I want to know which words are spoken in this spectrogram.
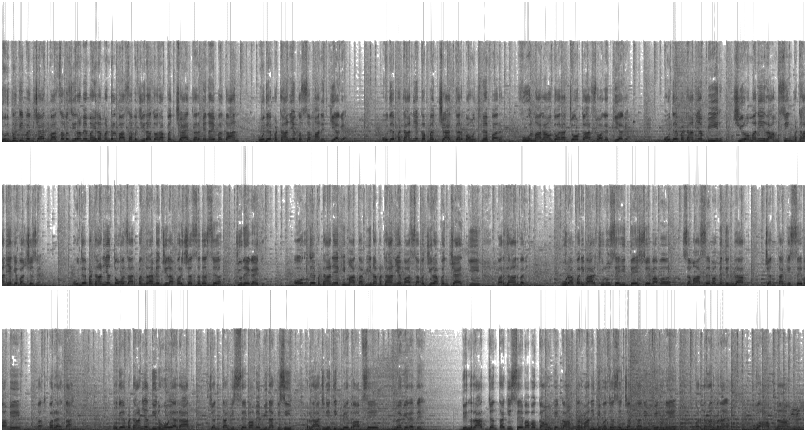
नूरपुर की पंचायत बादशाह वजीरा में महिला मंडल बादशाह वजीरा द्वारा पंचायत घर में नए प्रधान उदय पठानिया को सम्मानित किया गया। उदय पठानिया का पंचायत घर पहुँचने पर फूल मालाओं द्वारा जोरदार स्वागत किया गया। उदय पठानिया वीर शिरोमणि राम सिंह पठानिया के वंशज हैं। उदय पठानिया 2015 में जिला परिषद सदस्य चुने गए थे और उदय पठानिया की माता बीना पठानिया बादशाह वजीरा पंचायत की प्रधान बनी। पूरा परिवार शुरू से ही देश सेवा व समाज सेवा में दिन रात जनता की सेवा में तत्पर रहता है। उदय पठानिया दिन हो या रात, जनता की सेवा में बिना किसी राजनीतिक भेदभाव से लगे रहते हैं। दिन रात जनता की सेवा व गाँव के काम करवाने की वजह से जनता ने फिर उन्हें प्रधान बनाया व अपना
